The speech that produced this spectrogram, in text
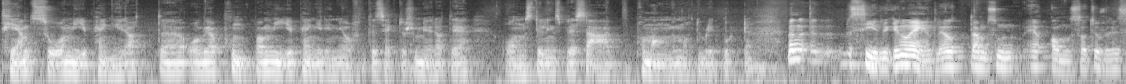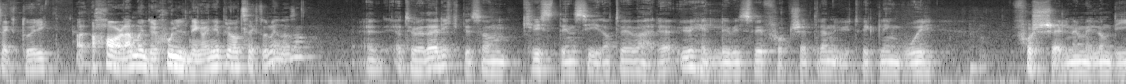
tjent så mye penger at, eh, og vi har pumpa mye penger inn i offentlig sektor som gjør at det omstillingspresset er på mange måter blitt borte. Men uh, sier du ikke noe egentlig at de som er ansatt i offentlig sektor, har de andre holdninger enn i privat sektor? Mener, altså? jeg, tror det er riktig som Kristin sier, at vi vil være uheldig hvis vi fortsetter en utvikling hvor forskjellene mellom de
